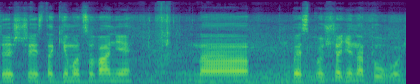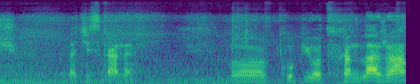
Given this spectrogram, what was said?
To jeszcze jest takie mocowanie na bezpośrednio na półoś zaciskane. Bo kupił od handlarza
